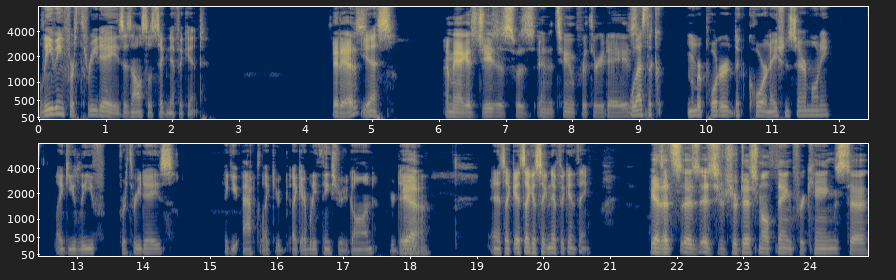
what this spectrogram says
Leaving for three days is also significant. It is? Yes. I mean, I guess Jesus was in the tomb for three days. Well, that's the. Remember Porter, the coronation ceremony? Like you leave for three days. Like you act like you're like everybody thinks you're gone. You're dead. Yeah. And it's like it's like a significant thing. Yeah, that's it's, it's a traditional thing for kings to.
